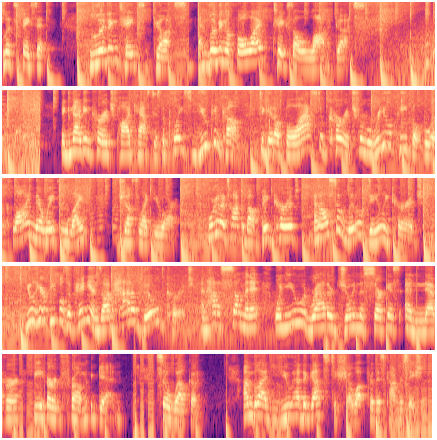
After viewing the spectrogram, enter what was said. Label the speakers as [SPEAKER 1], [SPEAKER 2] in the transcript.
[SPEAKER 1] Let's face it, living takes guts, and living a full life takes a lot of guts. Igniting Courage podcast is the place you can come to get a blast of courage from real people who are clawing their way through life just like you are. We're going to talk about big courage and also little daily courage. You'll hear people's opinions on how to build courage and how to summon it when you would rather join the circus and never be heard from again. So welcome. I'm glad you had the guts to show up for this conversation.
